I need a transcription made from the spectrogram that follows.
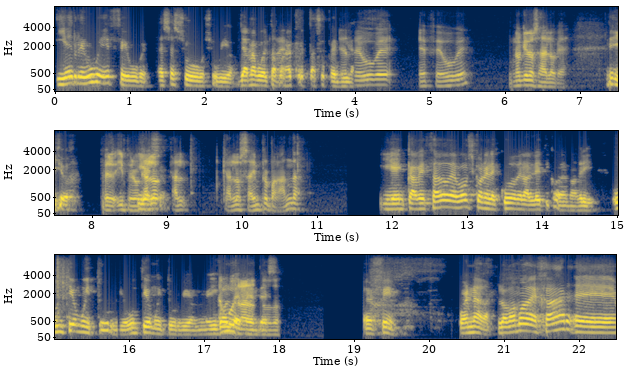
y RVFV. Ese es su, su bio. Ya me ha vuelto a poner que está suspendida. FV, FV. No quiero saber lo que es. Y yo. Pero, y, pero Y Carlos. Cal- Carlos Sainz propaganda. Y encabezado de Vox con el escudo del Atlético de Madrid. Un tío muy turbio, un tío muy turbio. Y gol de. En fin. Pues nada, lo vamos a dejar. Eh,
